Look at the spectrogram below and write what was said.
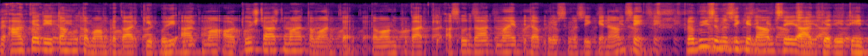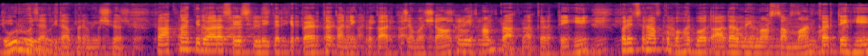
मैं आज्ञा देता हूँ। तमाम प्रकार की बुरी आत्मा और दुष्ट आत्मा तमाम तमाम प्रकार की अशुद्ध आत्माएँ पिता प्रभु मसीह के नाम से प्रभु यीशु मसीह के नाम से आज्ञा देते हैं दूर हो जाए पिता परमेश्वर। प्रार्थना के द्वारा से लेकर के पैर तक अनेक प्रकार की समस्याओं के लिए हम प्रार्थना करते हैं। परमेश्वर आपको बहुत बहुत आदर महिमा सम्मान करते हैं।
